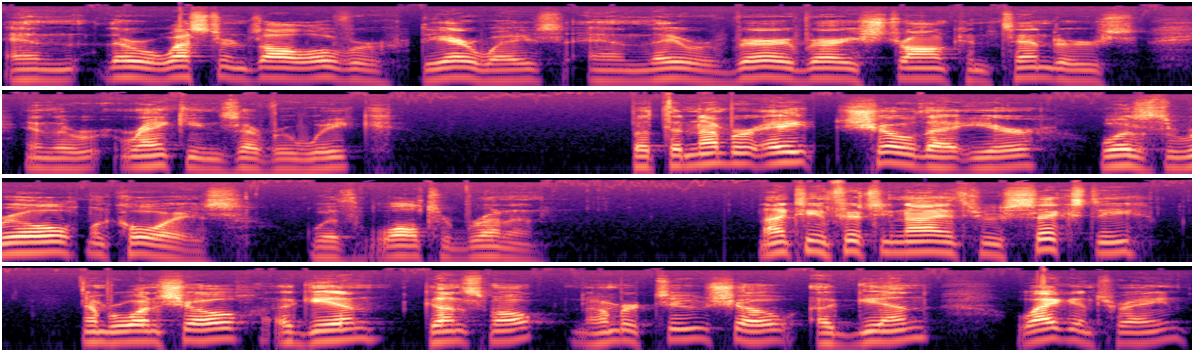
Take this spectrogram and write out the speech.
and there were westerns all over the airways, and they were very, very strong contenders in the rankings every week. But the number eight show that year was The Real McCoys with Walter Brennan. 1959 through 60, number one show, again, Gunsmoke. Number two show, again, Wagon Train.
